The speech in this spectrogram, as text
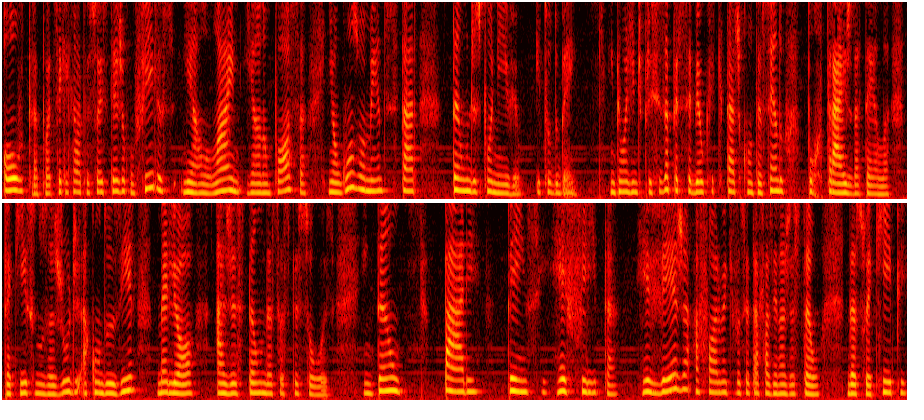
Outra, pode ser que aquela pessoa esteja com filhos em aula online e ela não possa, em alguns momentos, estar tão disponível e tudo bem. Então a gente precisa perceber o que está acontecendo por trás da tela, para que isso nos ajude a conduzir melhor a gestão dessas pessoas. Então, pare, pense, reflita, reveja a forma que você está fazendo a gestão da sua equipe,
